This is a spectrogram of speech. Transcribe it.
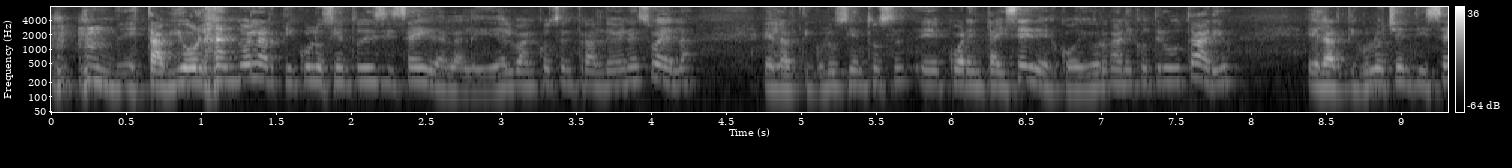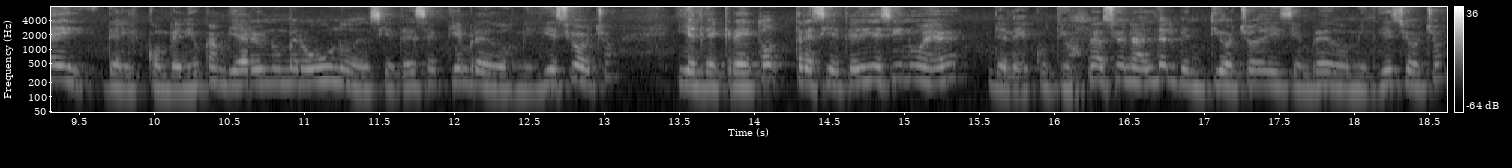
está violando el artículo 116 de la Ley del Banco Central de Venezuela, el artículo 146 del Código Orgánico Tributario, el artículo 86 del Convenio Cambiario número 1 del 7 de septiembre de 2018 y el decreto 3719 del Ejecutivo Nacional del 28 de diciembre de 2018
